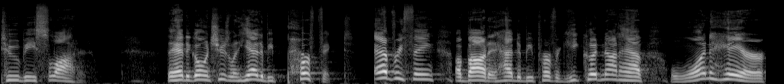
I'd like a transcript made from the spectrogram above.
to be slaughtered. They had to go and choose one. He had to be perfect. Everything about it had to be perfect. He could not have one hair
